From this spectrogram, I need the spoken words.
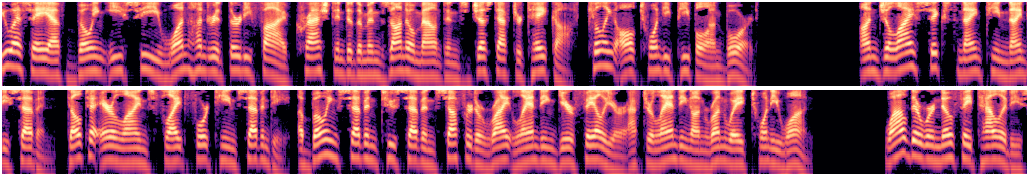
USAF Boeing EC-135 crashed into the Manzano Mountains just after takeoff, killing all 20 people on board. On July 6, 1997, Delta Airlines Flight 1470, a Boeing 727 suffered a right landing gear failure after landing on runway 21. While there were no fatalities,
